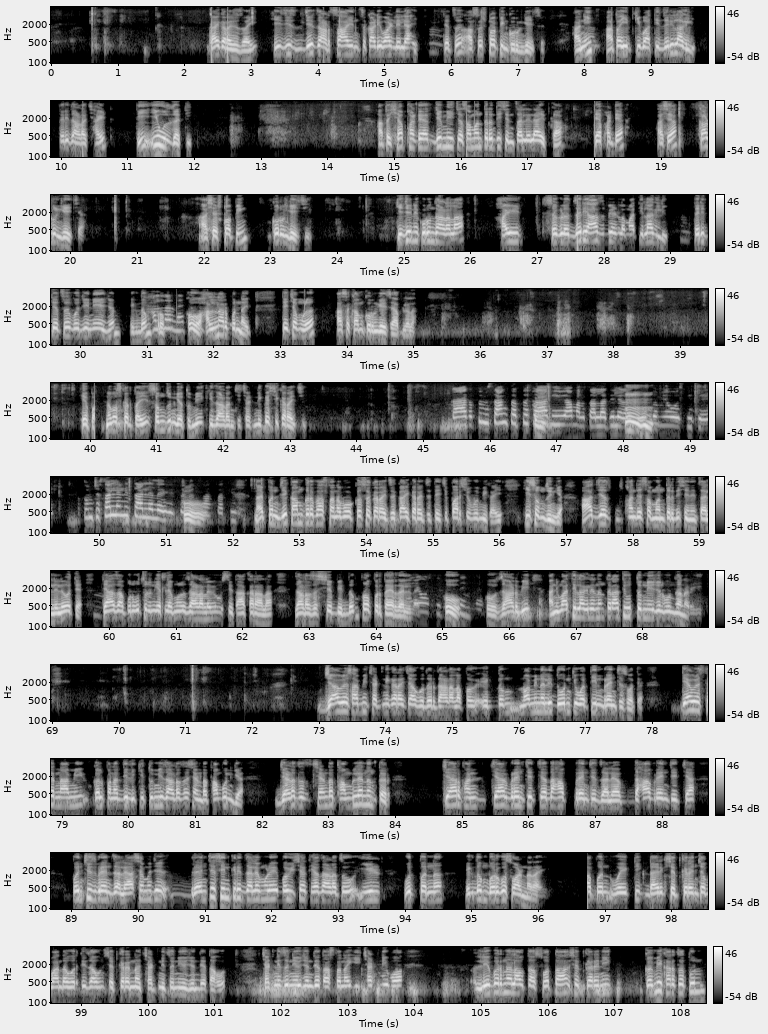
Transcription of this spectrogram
काय करायचं जाई ही जी जे झाड सहा इंच काडी वाढलेली आहे त्याचं असं स्टॉपिंग करून घ्यायचं. आणि आता इतकी बाती जरी लागली तरी झाडाची हाईट ती येऊल जाती. आता ह्या फाट्या जमिनीच्या समांतर दिशेने चाललेल्या आहेत का त्या फाट्या अशा काढून घ्यायच्या. अशा स्टॉपिंग करून घ्यायची. की जेणेकरून झाडाला हाईट सगळं जरी आज बेडला माती लागली तरी त्याचं म्हणजे नियोजन एकदम हो हलणार पण नाहीत. त्याच्यामुळं असं काम करून घ्यायचं आपल्याला. हे नमस्कार ताई समजून घ्या तुम्ही की झाडांची छाटणी कशी करायची? काय आता तुम्ही सांगतात तसं. आधी आम्हाला सल्ला दिलेला हम्म, आहे, हम्म. एकदम व्यवस्थित आहे तुमच्या सल्ल्याने चाललेलं आहे हे सगळं. सांगतात ते. नाही पण जे काम करत असताना बाबा कसं करायचं काय करायचं त्याची पार्श्वभूमी काय ही समजून घ्या आज ज्या फांद्या समांतर दिशेने चाललेल्या होत्या त्या आज आपण उचलून घेतल्यामुळे झाडाला व्यवस्थित आकार आला झाडाचा शेप एकदम प्रॉपर तयार झालेला आहे व्यवस्थित हो. हो झाड बी आणि माती लागल्यानंतर अतिउत्तम नियोजन होऊन जाणार आहे ज्या वेळेस आम्ही छाटणी करायच्या अगोदर झाडाला एकदम नॉमिनली दोन किंवा तीन ब्रँचेस होत्या. त्यावेळेस त्यांना आम्ही कल्पना दिली की तुम्ही झाडाचा शेंडा थांबून घ्या. झाडाचा शेंडा थांबल्यानंतर चार फां चार ब्रँचेसच्या दहा ब्रँचेस झाल्या दहा ब्रँचेसच्या पंचवीस ब्रँच झाल्या. अशा म्हणजे ब्रँचेस इन्क्रीज झाल्यामुळे भविष्यात ह्या झाडाचं यील्ड उत्पन्न एकदम भरघोस वाढणार आहे. आपण वैयक्तिक डायरेक्ट शेतकऱ्यांच्या बांधावरती जाऊन शेतकऱ्यांना छाटणीचं नियोजन देत आहोत. छाटणीचं नियोजन देत असताना की छाटणी व लेबर न लावता स्वतः शेतकऱ्यांनी कमी खर्चातून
